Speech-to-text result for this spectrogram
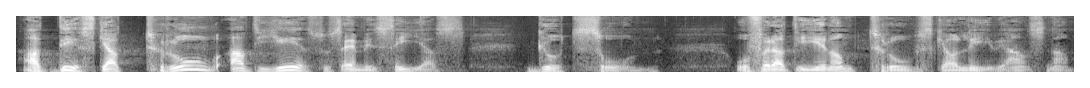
Att de ska tro att Jesus är Messias, Guds son och för att de genom tro ska ha liv i hans namn.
